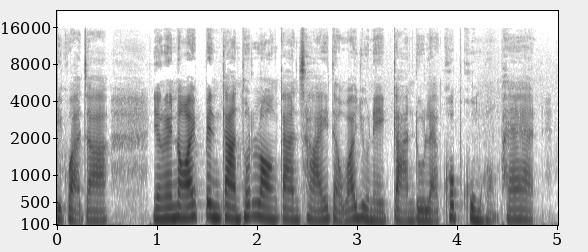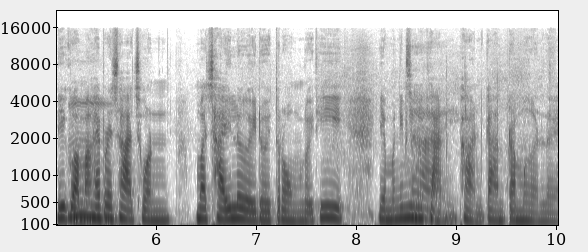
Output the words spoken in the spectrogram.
ดีกว่าจะอย่างน้อยๆเป็นการทดลองการใช้ แต่ว่าอยู่ในการดูแลควบคุมของแพทย์ ดีกว่ามาให้ประชาชนมาใช้เลยโดยตรงโดยที่ยังไม่ได้มีการผ่านการประเมินเลย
